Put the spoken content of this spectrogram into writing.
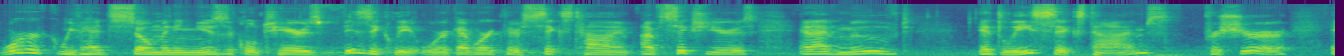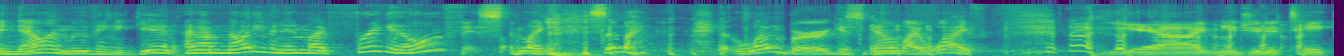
work, we've had so many musical chairs physically at work. I've worked there six times. I've uh, six years, and I've moved at least six times for sure. And now I'm moving again, and I'm not even in my friggin' office. I'm like somebody. Lumbergh is now my wife. Yeah, I need you to take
